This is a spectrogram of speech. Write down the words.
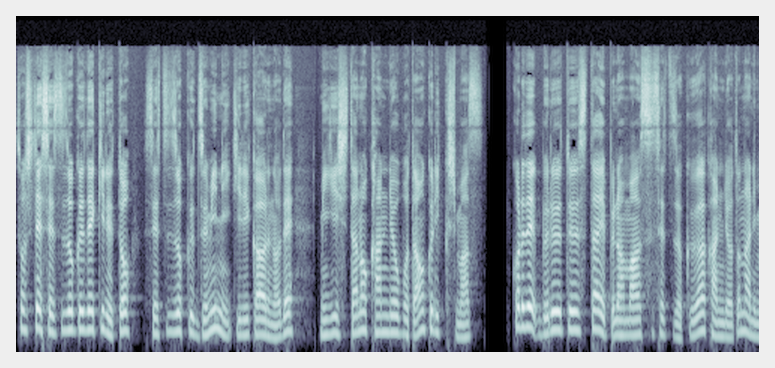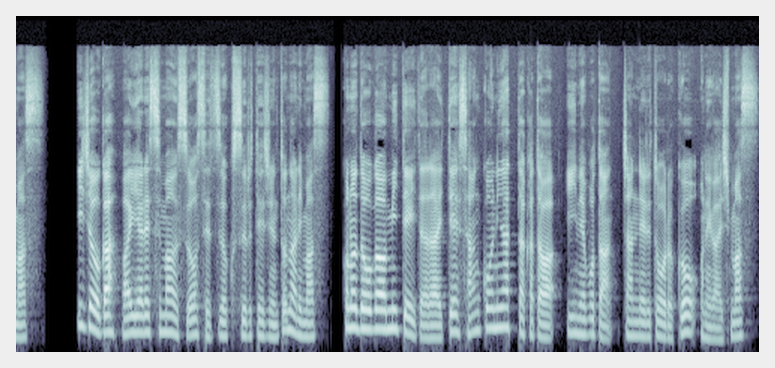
そして接続できると接続済みに切り替わるので右下の完了ボタンをクリックします。これで Bluetooth タイプのマウス接続が完了となります。以上がワイヤレスマウスを接続する手順となります。この動画を見ていただいて参考になった方は、いいねボタン、チャンネル登録をお願いします。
